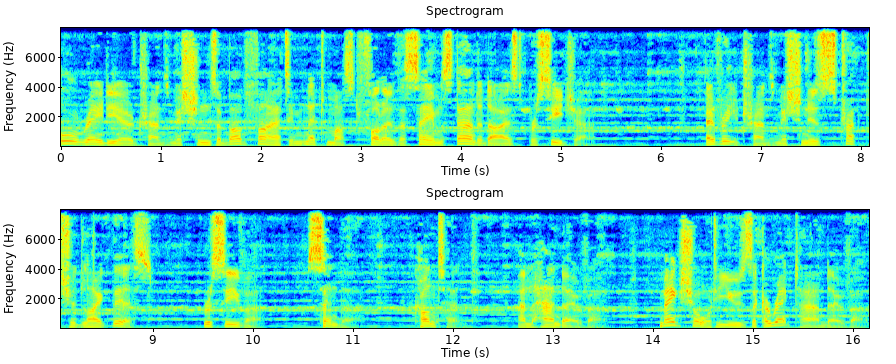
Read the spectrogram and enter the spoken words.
All radio transmissions above FireTeamNet must follow the same standardized procedure. Every transmission is structured like this. receiver, sender, content, and handover. Make sure to use the correct handover.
